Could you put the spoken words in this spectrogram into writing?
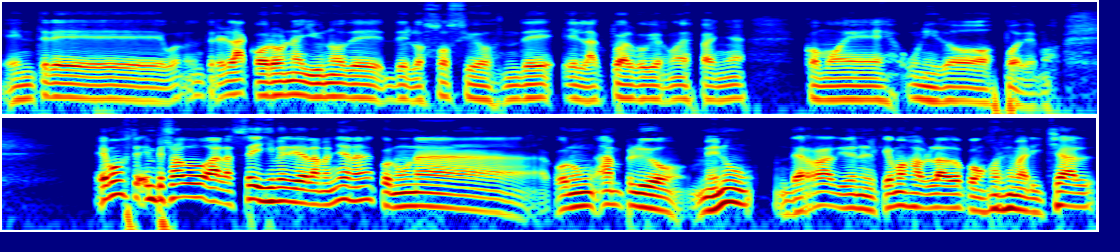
entre, bueno, entre la corona y uno de, de los socios del actual gobierno de España, como es Unidos Podemos. Hemos empezado a las seis y media de la mañana con una con un amplio menú de radio en el que hemos hablado con Jorge Marichal,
